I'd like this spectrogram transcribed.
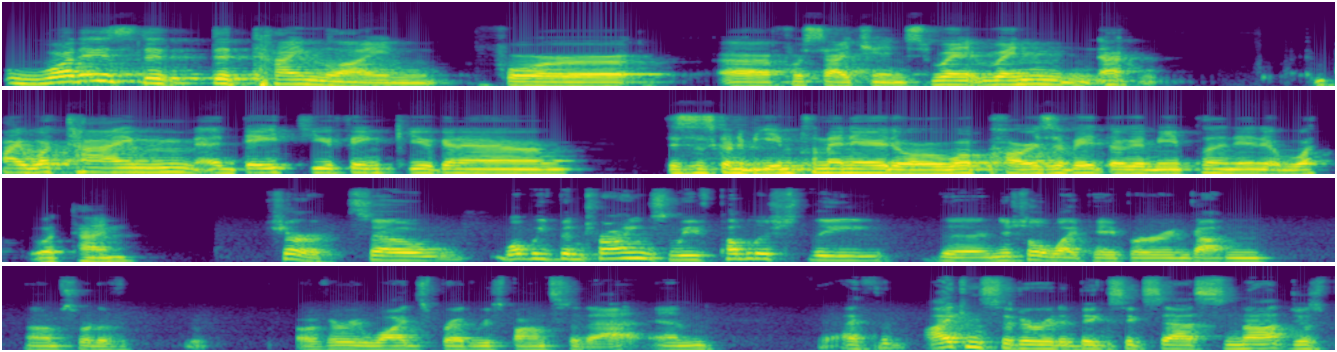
what is the the timeline for uh, for sidechains when when uh, by what time uh, date do you think you're gonna this is going to be implemented or what parts of it are going to be implemented at what, what time? Sure. So what we've been trying, so we've published the, the initial white paper and gotten um, sort of a very widespread response to that. And I, th- I consider it a big success, not just,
